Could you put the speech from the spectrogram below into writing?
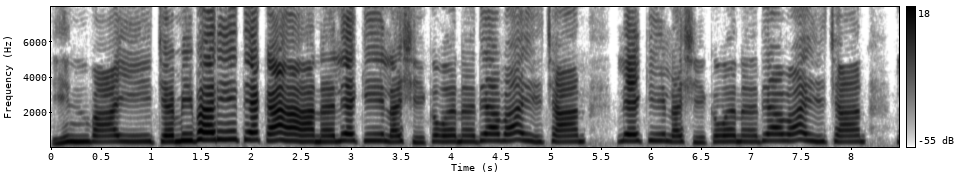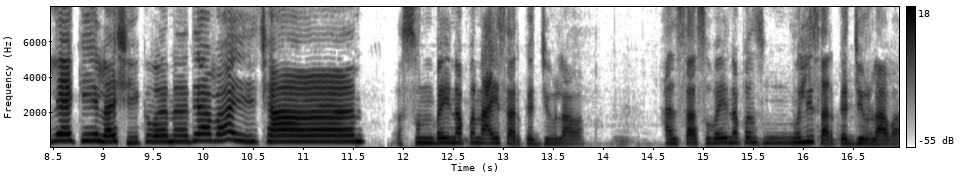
इन बाईचे मी भरी ते कान लेकीला शिकवण द्या बाई छान लेकीला शिकवण द्या बाई छान लेकीला शिकवण द्या बाई छान. सुनबाईना पण आईसारखं जीव लावा. आणि सासूबाईंना पण मुलीसारखंच जीव लावा.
